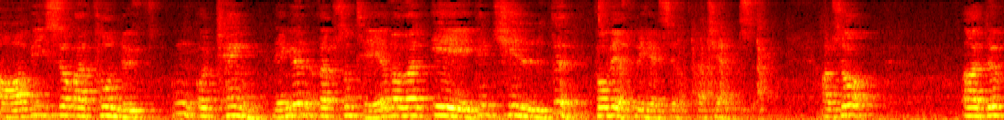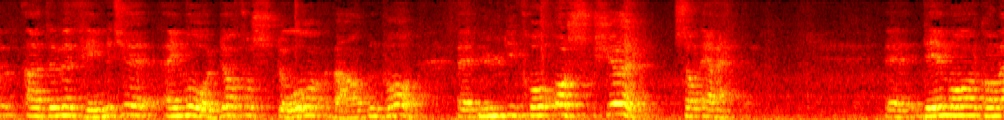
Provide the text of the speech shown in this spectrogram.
avviser at fornuften og tenkningen representerer en egen kilde for virkelighetserkjennelse. Altså at, at, vi finner ikke en måte å forstå verden på uh, ut ifra oss sjøl som er rett. Eh, det må komme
